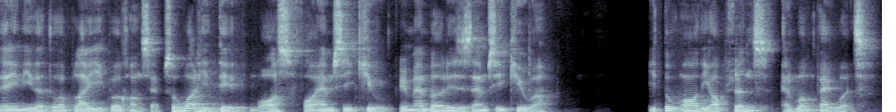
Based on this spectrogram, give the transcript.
that he needed to apply equal concept. So what he did was for MCQ, remember this is MCQ, uh, he took all the options and worked backwards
